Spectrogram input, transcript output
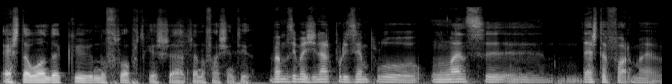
esta onda que no futebol português já, já não faz sentido. Vamos imaginar, por exemplo, um lance eh, desta forma.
